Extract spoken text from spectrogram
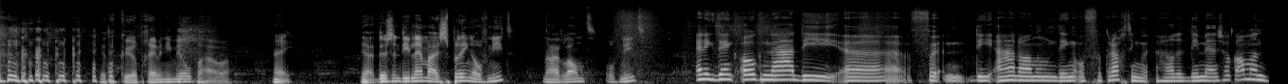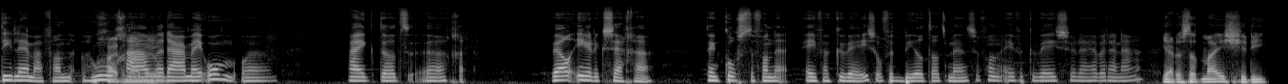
Ja, daar kun je op een gegeven moment niet meer ophouden. nee. Ja, dus een dilemma is springen of niet? Naar het land of niet? En ik denk ook na die, eh, ver- die aanranding of verkrachting hadden die mensen ook allemaal een dilemma van hoe, gaan we om? daarmee om? Eh, ga ik dat eh, ga- wel eerlijk zeggen ten koste van de evacuees of het beeld dat mensen van evacuees zullen hebben daarna? Ja, dus dat meisje, die,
